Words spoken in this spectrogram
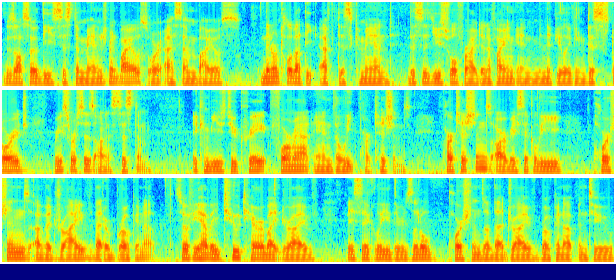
There's also the System Management BIOS or SM BIOS, and then we're told about the fdisk command. This is useful for identifying and manipulating disk storage resources on a system. It can be used to create, format, and delete partitions. Partitions are basically portions of a drive that are broken up. So if you have a 2 terabyte drive, basically there's little portions of that drive broken up into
